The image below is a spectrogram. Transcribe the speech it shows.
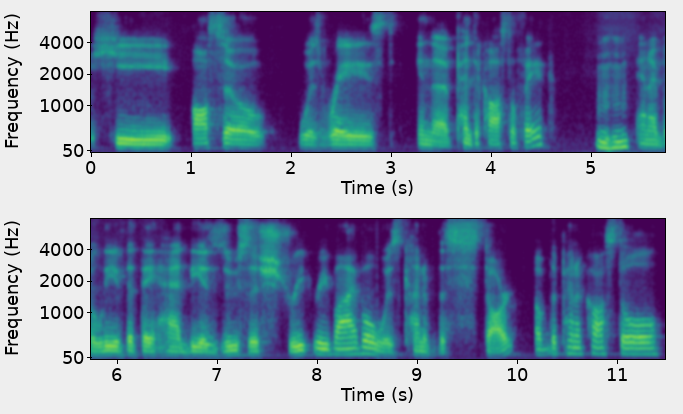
He also was raised in the Pentecostal faith. Mm-hmm. And I believe that they had the Azusa Street Revival was kind of the start of the Pentecostal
